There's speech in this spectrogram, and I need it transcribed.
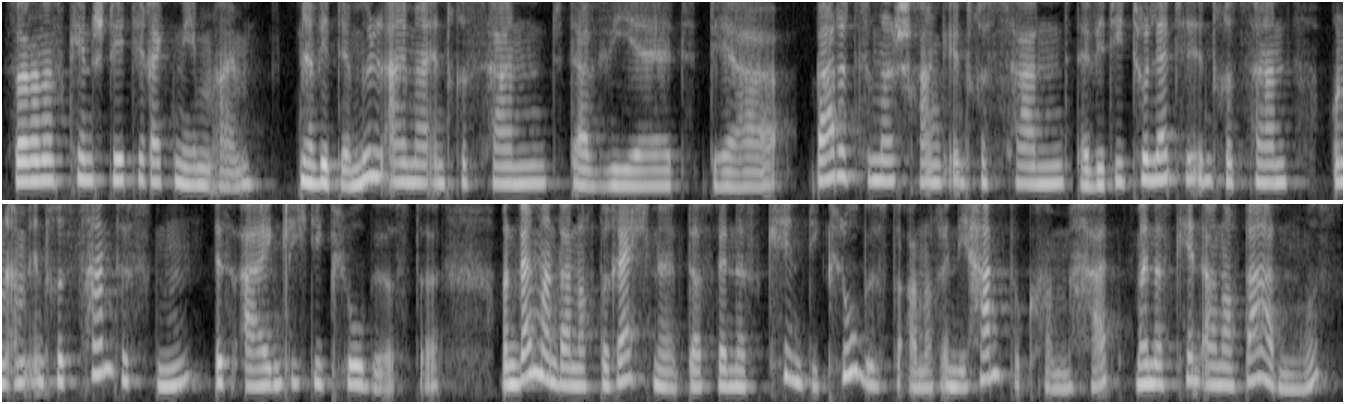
sondern das Kind steht direkt neben einem. Da wird der Mülleimer interessant, da wird der Badezimmerschrank interessant, da wird die Toilette interessant und am interessantesten ist eigentlich die Klobürste. Und wenn man dann noch berechnet, dass wenn das Kind die Klobürste auch noch in die Hand bekommen hat, man das Kind auch noch baden muss,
